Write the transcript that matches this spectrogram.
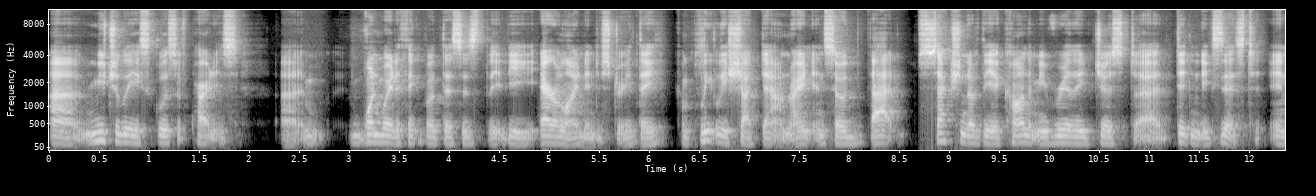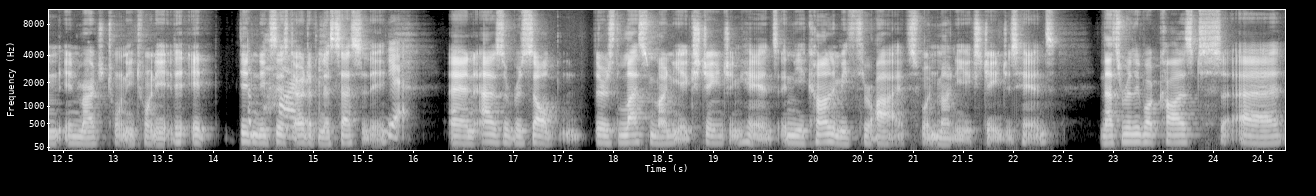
uh, mutually exclusive parties. Um, one way to think about this is the, the airline industry. They completely shut down, right? And so that section of the economy really just uh, didn't exist in, in March 2020. It, it didn't exist out of necessity. Yeah. And as a result, there's less money exchanging hands, and the economy thrives when money exchanges hands. And that's really what caused uh,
